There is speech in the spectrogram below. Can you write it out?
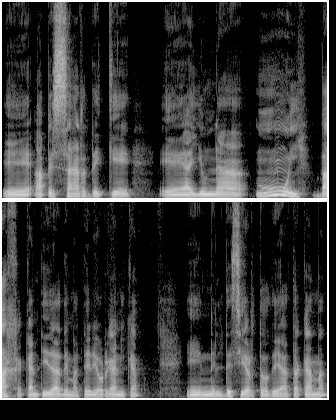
Eh, a pesar de que hay una muy baja cantidad de materia orgánica en el desierto de Atacama,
